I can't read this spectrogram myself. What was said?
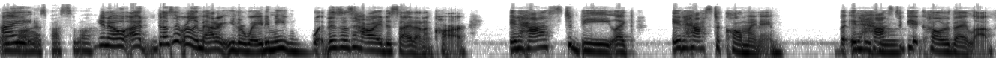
as I- long as possible? you know, it doesn't really matter either way to me. What, this is how I decide on a car. It has to be like, it has to call my name, but it has Mhm. to be a color that I love.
